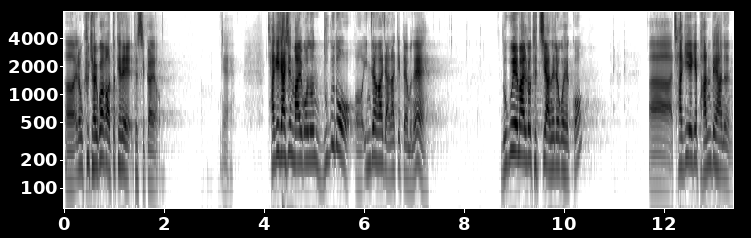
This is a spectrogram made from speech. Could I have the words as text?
어, 여러분 그 결과가 어떻게 됐을까요? 예. 자기 자신 말고는 누구도 어, 인정하지 않았기 때문에 누구의 말도 듣지 않으려고 했고 아, 자기에게 반대하는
